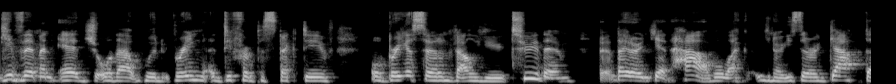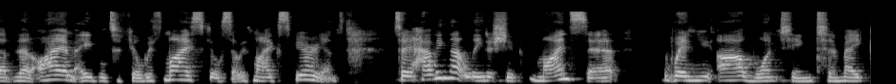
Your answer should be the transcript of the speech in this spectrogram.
give them an edge or that would bring a different perspective or bring a certain value to them that they don't yet have? Or like, you know, is there a gap that, that I am able to fill with my skill set, with my experience? So having that leadership mindset when you are wanting to make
